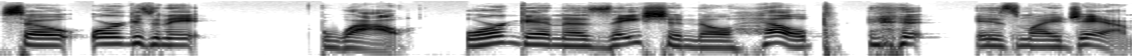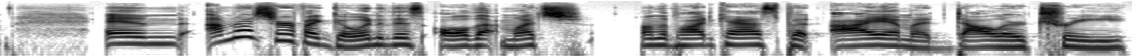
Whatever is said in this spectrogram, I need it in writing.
So organize, wow, organizational help is my jam. And I'm not sure if I go into this all that much on the podcast, but I am a Dollar Tree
